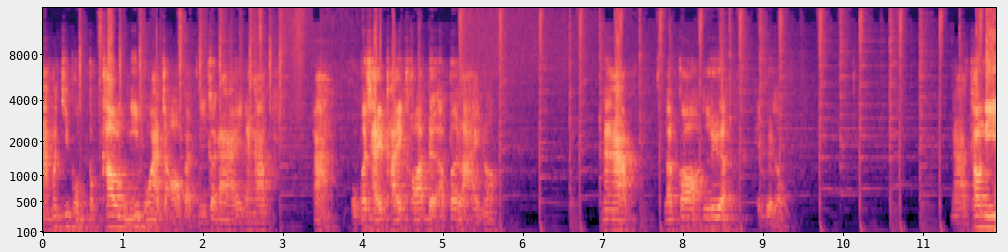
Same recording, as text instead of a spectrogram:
อะเมื่อกี้ผมเข้าตรงนี้ผมอาจจะออกแบบนี้ก็ได้นะครับอะผมก็ใช้ price cost the upper line เนาะนะครับ แล้วก็เลือก envelope นะเท่านี้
